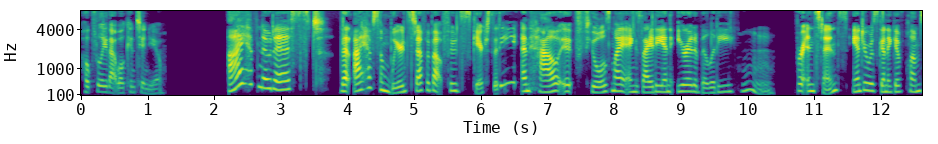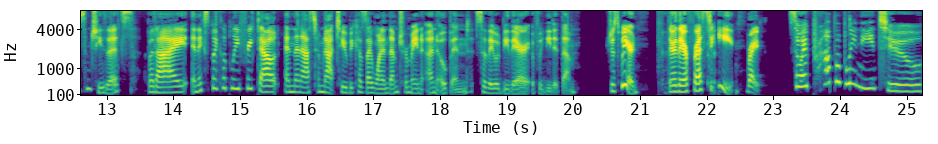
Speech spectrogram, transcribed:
Hopefully that will continue. I have noticed that I have some weird stuff about food scarcity and how it fuels my anxiety and irritability. Hmm. For instance, Andrew was going to give Plum some Cheez Its, but I inexplicably freaked out and then asked him not to because I wanted them to remain unopened so they would be there if we needed them. Which is weird. They're there for us to eat. Right. So I probably need to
